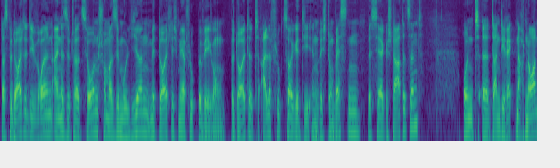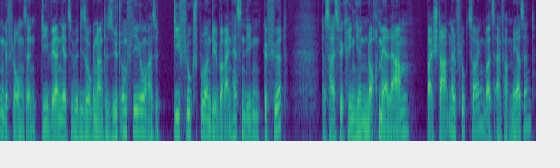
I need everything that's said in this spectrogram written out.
Das bedeutet, die wollen eine Situation schon mal simulieren mit deutlich mehr Flugbewegung. Bedeutet, alle Flugzeuge, die in Richtung Westen bisher gestartet sind, und äh, dann direkt nach Norden geflogen sind, die werden jetzt über die sogenannte Südumfliegung, also die Flugspuren, die über Rheinhessen liegen, geführt. Das heißt, wir kriegen hier noch mehr Lärm bei startenden Flugzeugen, weil es einfach mehr sind.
